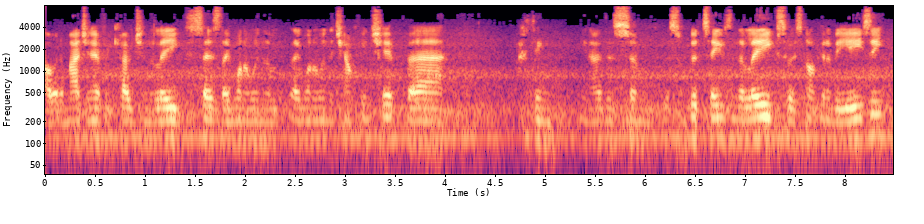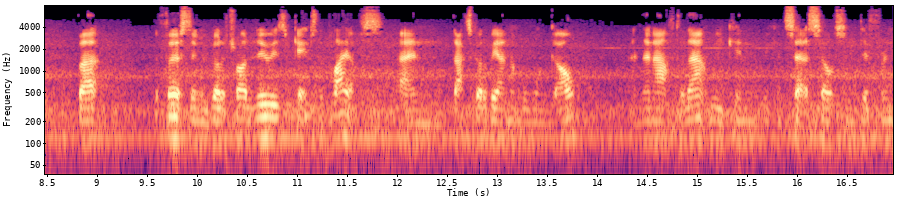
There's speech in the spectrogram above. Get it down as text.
I would imagine every coach in the league says they want to win the they want to win the championship. Uh, I think you know there's some there's some good teams in the league, so it's not going to be easy. But the first thing we've got to try to do is get into the playoffs, and that's got to be our number one goal. And then after that, we can set ourselves some different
